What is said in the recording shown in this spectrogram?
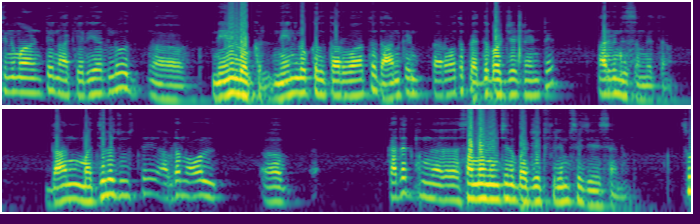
సినిమా అంటే నా కెరియర్లో నేను లోకల్ నేను లోకల్ తర్వాత దానికంటే తర్వాత పెద్ద బడ్జెట్ అంటే అరవింద్ సమేత. దాని మధ్యలో చూస్తే అవ్ డన్ ఆల్ కథకు సంబంధించిన బడ్జెట్ ఫిలిమ్స్ చేశాను. సో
